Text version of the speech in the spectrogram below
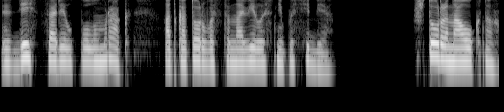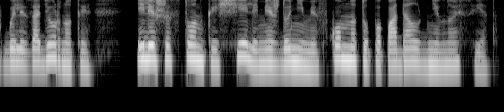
Здесь царил полумрак, от которого становилось не по себе. Шторы на окнах были задернуты, и лишь из тонкой щели между ними в комнату попадал дневной свет.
